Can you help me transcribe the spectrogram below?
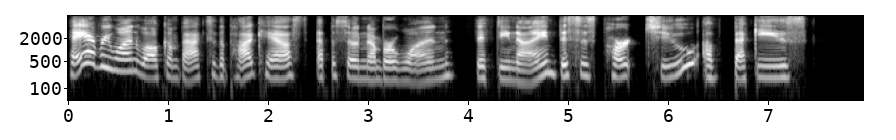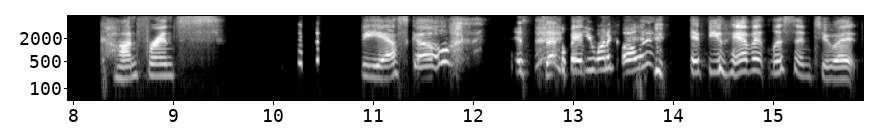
Hey everyone, welcome back to the podcast, episode number 159. This is part two of Becky's conference fiasco. Is that what you want to call it? If you haven't listened to it,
